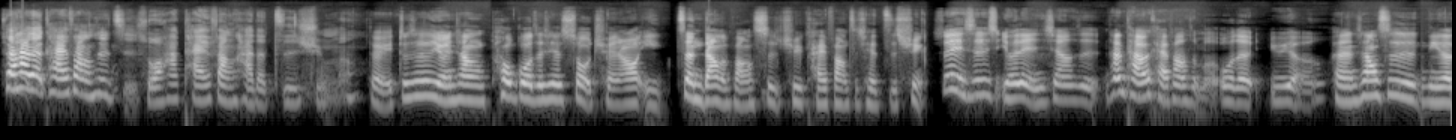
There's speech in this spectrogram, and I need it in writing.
所以它的开放是指说它开放它的资讯吗？对，就是有点像透过这些授权，然后以正当的方式去开放这些资讯。所以是有点像是它它会开放什么？我的余额，可能像是你的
